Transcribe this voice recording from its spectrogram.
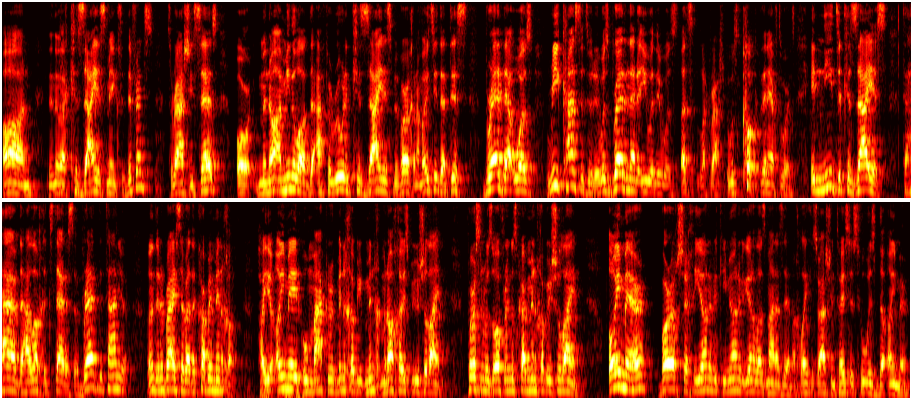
on you know, that makes a difference? So Rashi says, or mina aminullah the afaru and kazayas mivarach and that this bread that was reconstituted, it was bread and that it, it was that's like Rashi, it was cooked then afterwards. It needs a kazayas to have the halachic status of bread. The Tanya learned in the about the karbe mincha. Person was offering this karbe mincha b'Yushalayim. Oimer, Baruch Shechiyana v'Kimyana v'Gena Lazman Hazeh. Machlekes Rashi and Taisus, who is the Oimer?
